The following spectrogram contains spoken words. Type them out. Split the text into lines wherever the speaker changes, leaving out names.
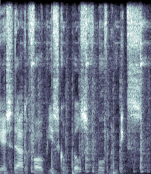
DJ Sedatophobia's Compulsive Movement Mix.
